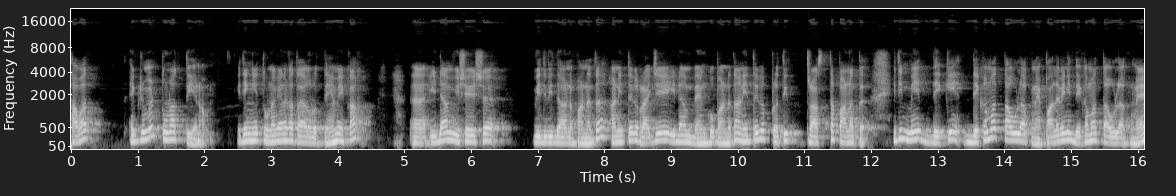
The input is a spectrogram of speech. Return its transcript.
තවත් එග්‍රිමෙන්ට් තුනක් තියෙනවා. ඉතින් ඒ තුන ගැන කතාකරොත් එහෙම එකක් ඉඩම් විශේෂ විධවිධාන පනත අනිත්තක රජයේ ඉඩම් බැංකු පනත අනිත්තක ප්‍රතිත්‍රස්ථ පනත. ඉතින් මේ දෙකේ දෙකමත් අවුලක් නෑ. පලවෙනි දෙකමත් අවුලක් නෑ.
